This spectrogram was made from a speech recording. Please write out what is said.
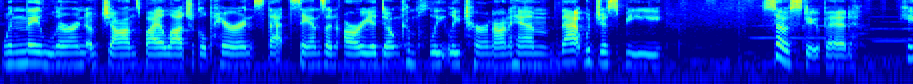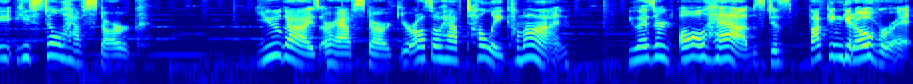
when they learn of Jon's biological parents that Sansa and Arya don't completely turn on him. That would just be so stupid. He he's still half Stark. You guys are half Stark. You're also half Tully. Come on. You guys are all halves. Just fucking get over it.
